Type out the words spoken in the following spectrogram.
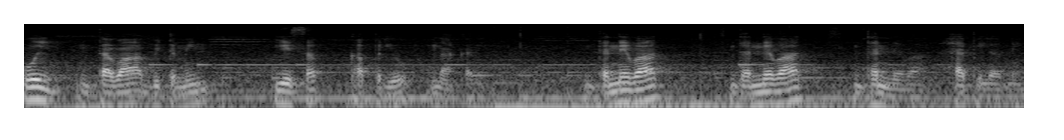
कोई दवा, विटामिन, ये सब का प्रयोग ना करें। धन्यवाद धन्यवाद धन्यवाद। हैप्पी लर्निंग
